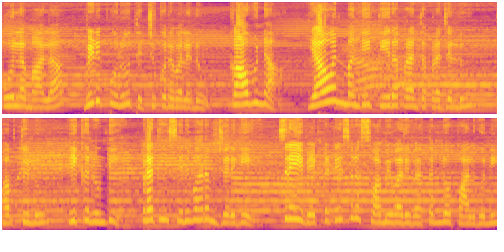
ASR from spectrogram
పూలమాల విడిపూలు తెచ్చుకునవలెను. కావున యావన్ మంది తీర ప్రాంత ప్రజలు భక్తులు ఇక నుండి ప్రతి శనివారం జరిగే శ్రీ వెంకటేశ్వర స్వామివారి వ్రతంలో పాల్గొని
